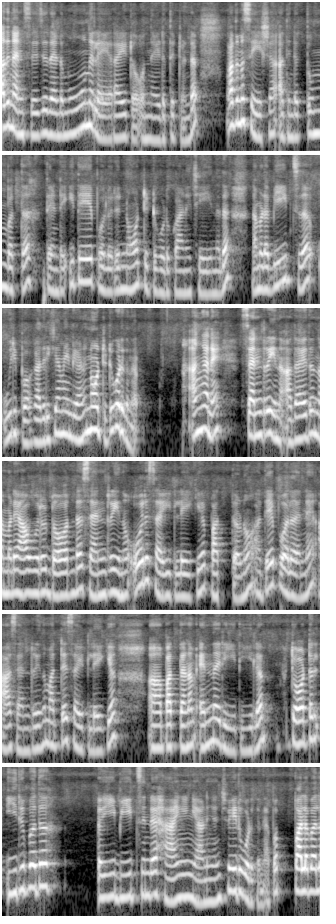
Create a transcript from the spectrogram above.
അതിനനുസരിച്ച് വേണ്ട മൂന്ന് ലെയറായിട്ട് ഒന്ന് എടുത്തിട്ടുണ്ട്. അതിനുശേഷം അതിന്റെ തുമ്പത്ത് തേണ്ട ഇതേപോലൊരു നോട്ട് ഇട്ട് കൊടുക്കുകയാണ് ചെയ്യുന്നത്. നമ്മുടെ ബീഡ്സ് ഊരിപ്പോകാതിരിക്കാൻ വേണ്ടിയാണ് നോട്ട് ഇട്ട് കൊടുക്കുന്നത്. അങ്ങനെ സെന്ററിൽ നിന്ന് അതായത് നമ്മുടെ ആ ഒരു ഡോറിന്റെ സെന്ററിൽ നിന്ന് ഒരു സൈഡിലേക്ക് പത്തണു അതേപോലെ തന്നെ ആ സെന്ററിൽ നിന്ന് മറ്റേ സൈഡിലേക്ക് പത്തണം എന്ന രീതിയിൽ ടോട്ടൽ ഇരുപത് ഈ ബീഡ്സിന്റെ ഹാങ്ങിങ് ആണ് ഞാൻ ചെയ്ത് കൊടുക്കുന്നത്. അപ്പോൾ പല പല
